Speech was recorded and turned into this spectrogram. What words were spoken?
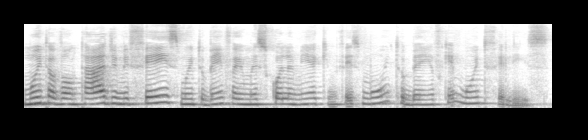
muito à vontade, me fez muito bem. Foi uma escolha minha que me fez muito bem. Eu fiquei muito feliz.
